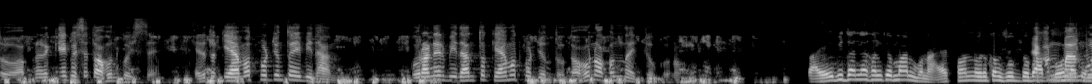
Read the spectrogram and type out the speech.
তো। আপনারা কে কইছে? তখন কইছে। এটা তো কেয়ামত পর্যন্ত এই বিধান। কোরআনের বিধান তো কেয়ামত পর্যন্ত। তখন এখন নাই তো কোনো এই বিধান এখন কেউ মানবো না। এখন ওরকম যুদ্ধ মানবো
